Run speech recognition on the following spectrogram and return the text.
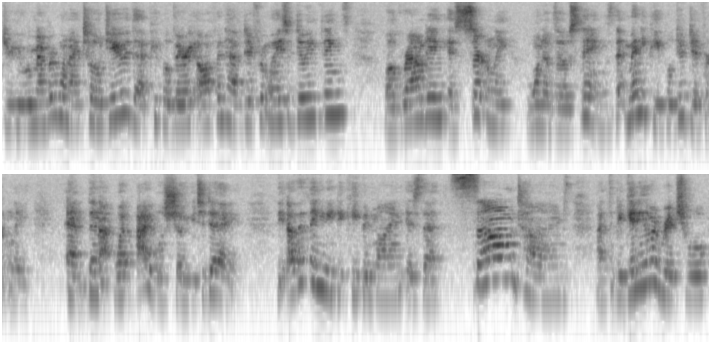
Do you remember when I told you that people very often have different ways of doing things? Well, grounding is certainly one of those things that many people do differently and then what I will show you today. The other thing you need to keep in mind is that sometimes at the beginning of a ritual,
